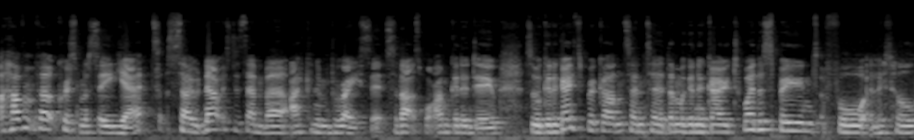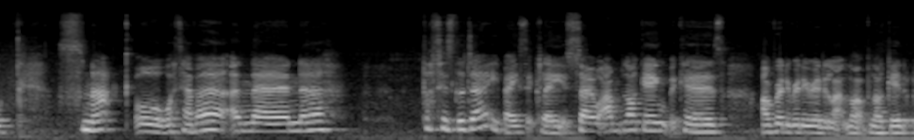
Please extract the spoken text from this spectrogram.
I haven't felt Christmassy yet, so now it's December, I can embrace it. So that's what I'm gonna do. So we're gonna go to Brigg Garden Centre, then we're gonna go to Wetherspoons for a little snack or whatever, and then uh, that is the day basically. So I'm vlogging because I really, really, really like, like blogging.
